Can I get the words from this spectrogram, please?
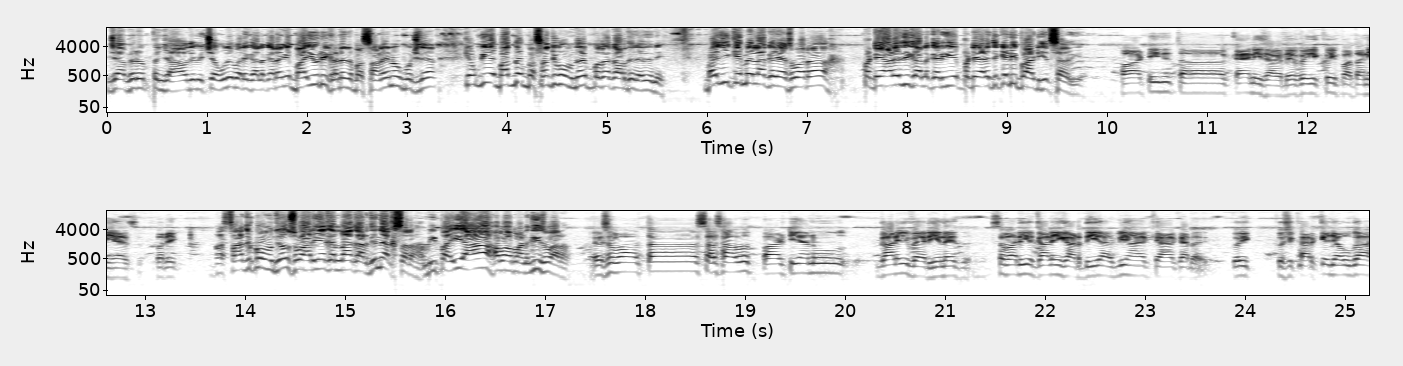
ਜਾਂ ਫਿਰ ਪੰਜਾਬ ਦੇ ਵਿੱਚ? ਉਹਦੇ ਬਾਰੇ ਗੱਲ ਕਰਾਂਗੇ। ਬਾਈ ਹੋਰੀ ਖੜੇ ਨੇ ਬੱਸਾਂ ਵਾਲਿਆਂ ਨੂੰ ਪੁੱਛਦੇ ਆ, ਕਿਉਂਕਿ ਇਹ ਵੱਧ ਬੱਸਾਂ 'ਚ ਘੁੰਮਦੇ ਨੇ, ਪਤਾ ਕਰਦੇ ਰਹਿੰਦੇ ਨੇ। ਬਾਈ ਜੀ, ਕਿਵੇਂ ਲੱਗ ਰਿਹਾ ਇਸ ਵਾਰ? ਪਟਿਆਲੇ ਦੀ ਗੱਲ ਕਰੀਏ, ਪਟਿਆਲੇ 'ਚ ਕਿਹੜੀ ਪਾਰਟੀ ਜਿੱਤ ਸਕਦੀ ਹੈ? ਪਾਰਟੀ ਦੇ ਤਾਂ ਕਹਿ ਨਹੀਂ ਸਕਦੇ ਕੋਈ ਕੋਈ ਪਤਾ ਨਹੀਂ ਹੈ ਇਸ ਪਰ ਇੱਕ ਬੱਸਾਂ 'ਚ ਘੁੰਮਦੇ ਹੋ ਸਵਾਰੀਆਂ ਗੱਲਾਂ ਕਰਦੀਆਂ ਨੇ ਅਕਸਰ ਵੀ ਭਾਈ ਆਹ ਹਵਾ ਬਣ ਗਈ ਇਸ ਵਾਰ ਇਸ ਵਾਰ ਤਾਂ ਸ- ਸਭ ਪਾਰਟੀਆਂ ਨੂੰ ਗਾਲੀ ਪੈ ਰਹੀਆਂ ਨੇ ਸਵਾਰੀ ਗਾਲੀ ਕੱਢਦੀ ਆ ਵੀ ਹਾਂ ਕਿਆ ਕਰ ਕੋਈ ਕੁਝ ਕਰਕੇ ਜਾਊਗਾ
